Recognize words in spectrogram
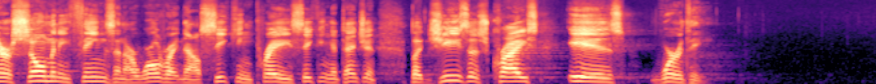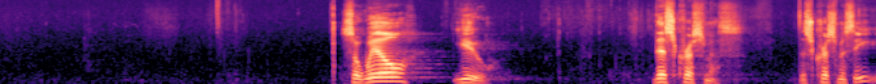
There are so many things in our world right now seeking praise, seeking attention, but Jesus Christ is worthy. So, will you this Christmas, this Christmas Eve,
